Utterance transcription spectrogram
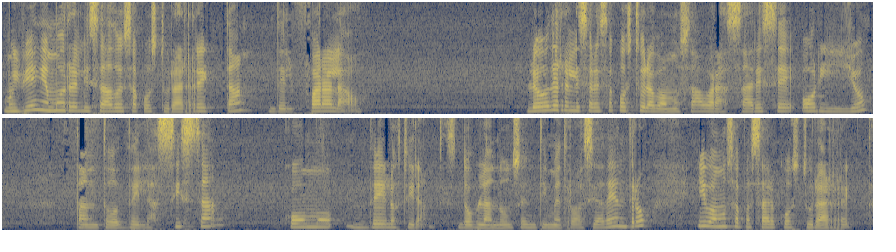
Muy bien, hemos realizado esa costura recta del faralao. Luego de realizar esa costura vamos a abrazar ese orillo tanto de la sisa como de los tirantes, doblando un centímetro hacia adentro y vamos a pasar costura recta.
